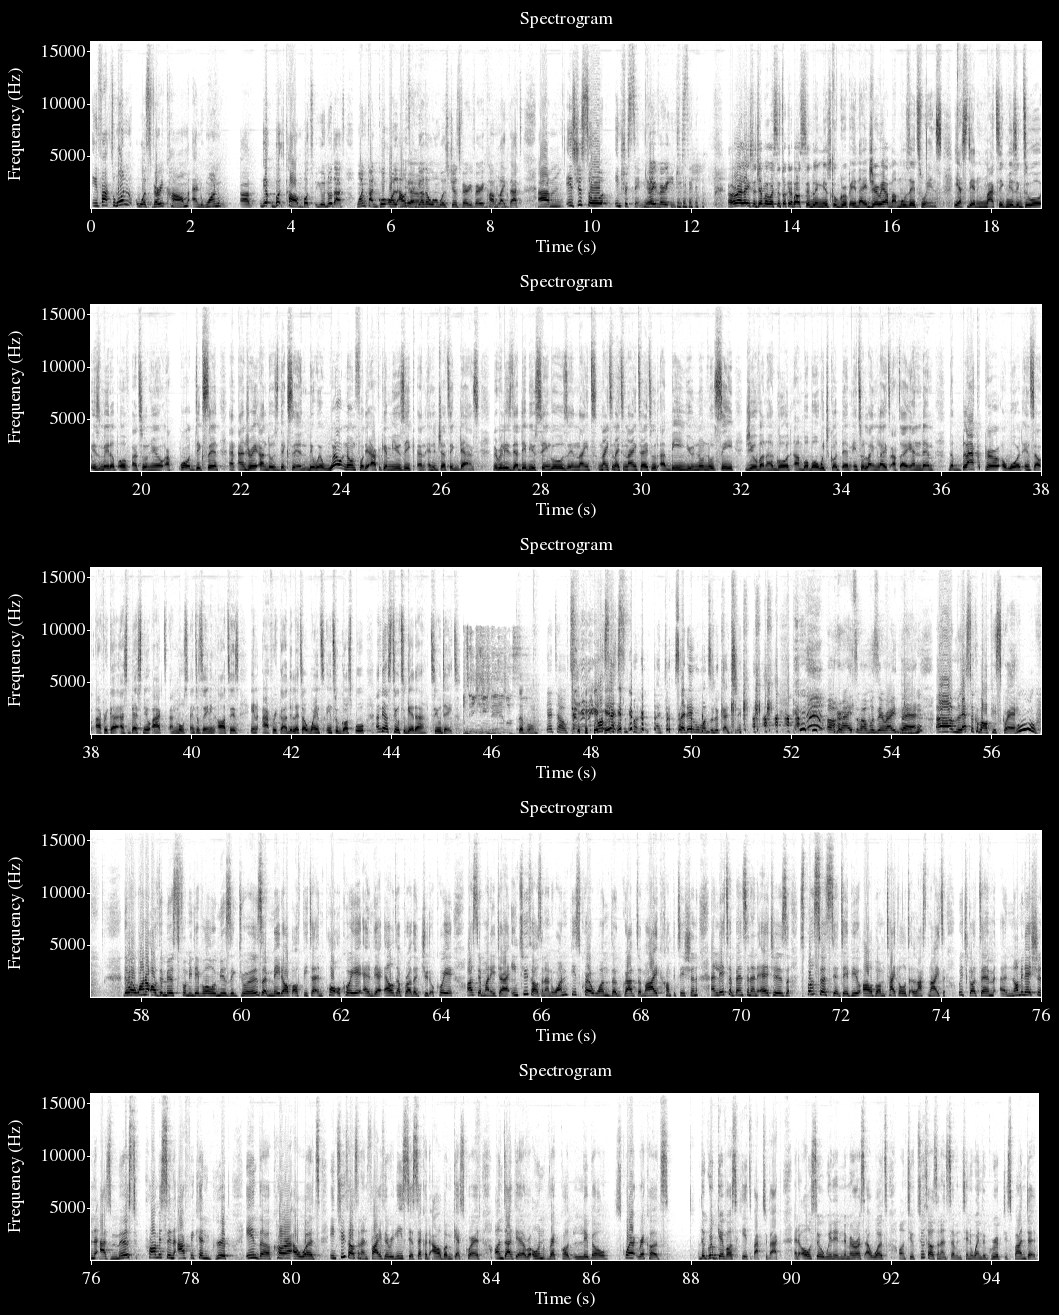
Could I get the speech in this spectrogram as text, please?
in fact, one was very calm, and one. Uh, they're both calm, but you know that one can go all out, and the other one was just very, very calm like that. Um, it's just so interesting, very, Yeah. very interesting. All right, ladies and gentlemen, we're still talking about sibling musical group in Nigeria, Mamuze Twins. Yes, the enigmatic music duo is made up of Antonio Akpo Dixon and Andre Andos Dixon. They were well known for their African music and energetic dance. They released their debut singles in 1999 titled Abi You Know No Say Jehovah Na And Bobo, which got them into limelight after I earned them the Black Pearl Award in South Africa as Best New Act and Most Entertaining Artist in Africa. The later went into gospel and they are still together till date. Get out. Nonsense. No, I, just, I don't even want to look at you. All right, Mamuze right there. Um, let's talk about P Square. Ooh. They were one of the most formidable music duos uh, made up of Peter and Paul Okoye and their elder brother Jude Okoye as their manager. In 2001, P Square won the Grab the Mic competition and later Benson and Hedges sponsored their debut album titled Last Night, which got them a nomination as most promising African group in the Kora Awards. In 2005, they released their second album, Get Squared, under their own record label, Square Records. The group gave us hits back to back and also winning numerous awards until 2017 when the group disbanded.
